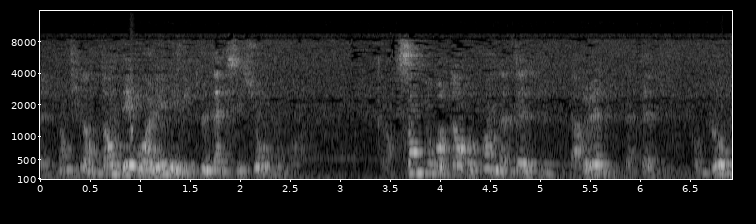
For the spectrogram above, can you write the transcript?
euh, dont il entend dévoiler les rythmes d'accession au pouvoir. Sans pour autant reprendre la thèse de Darwin, la thèse du complot,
